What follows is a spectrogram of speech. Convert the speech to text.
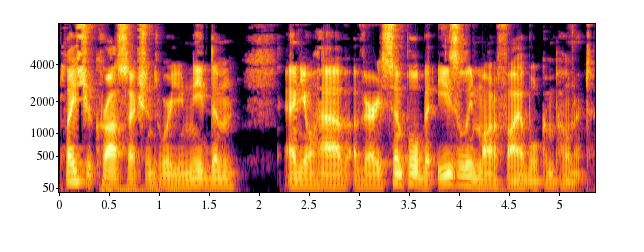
place your cross sections where you need them, and you'll have a very simple but easily modifiable component.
